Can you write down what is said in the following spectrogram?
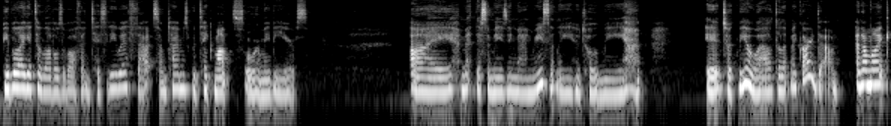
People I get to levels of authenticity with that sometimes would take months or maybe years. I met this amazing man recently who told me it took me a while to let my guard down. And I'm like,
